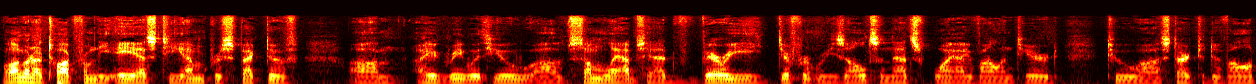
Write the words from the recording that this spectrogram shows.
Well, I'm going to talk from the ASTM perspective. Um, I agree with you. Uh, Some labs had very different results, and that's why I volunteered to uh, start to develop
